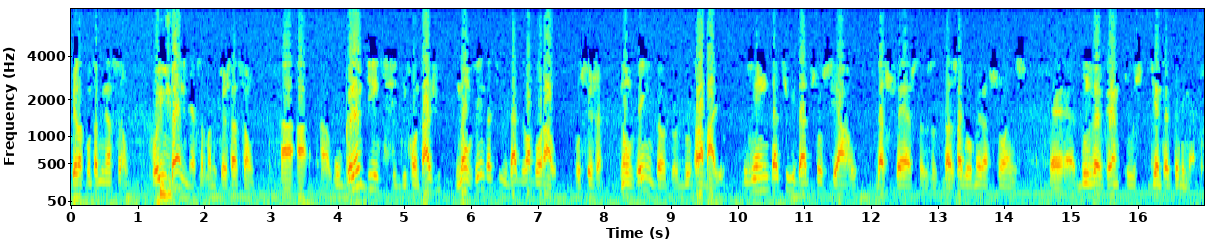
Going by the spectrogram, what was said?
pela contaminação. Foi unânime essa manifestação. A, a, a, o grande índice de contágio não vem da atividade laboral, ou seja, não vem do, do, do trabalho, vem da atividade social, das festas, das aglomerações, eh, dos eventos de entretenimento.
